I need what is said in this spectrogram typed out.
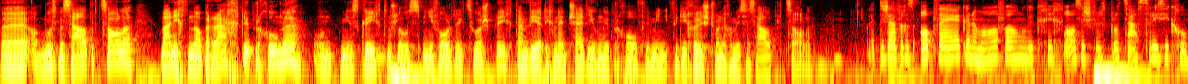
Äh, aber muss man selber zahlen. Wenn ich dann aber Recht bekomme und mir das Gericht am Schluss meine Forderung zuspricht, dann werde ich eine Entschädigung bekommen für, meine, für die Kosten, die ich selber zahlen muss. Das ist einfach ein Abwägen am Anfang, wirklich, was ist für das Prozessrisiko.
